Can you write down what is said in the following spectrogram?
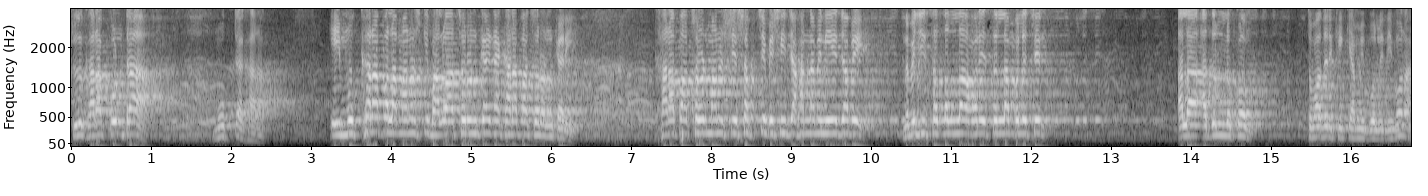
শুধু খারাপ কোনটা? মুখটা খারাপ। এই মুখ খারাপ আলা মানুষ কি ভালো আচরণকারী না খারাপ আচরণকারী? খারাপ আচরণ মানুষকে সবচেয়ে বেশি জাহান নামে নিয়ে যাবে। নবীজি আলাইহি সাল্লাম বলেছেন, আলা আদুল্লুকুম তোমাদেরকে কি আমি বলে দিব না?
